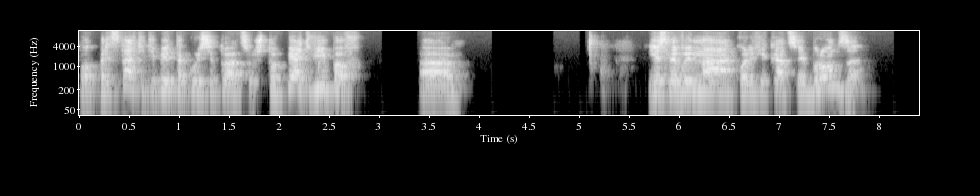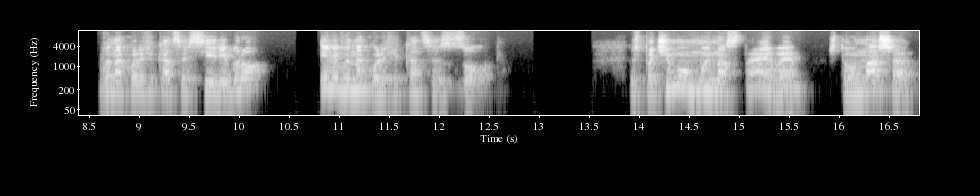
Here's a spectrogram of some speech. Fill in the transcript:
Вот, представьте теперь такую ситуацию, что 5 ВИПов, э, если вы на квалификации бронза, вы на квалификации серебро или вы на квалификации золото. То есть почему мы настаиваем, что наша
